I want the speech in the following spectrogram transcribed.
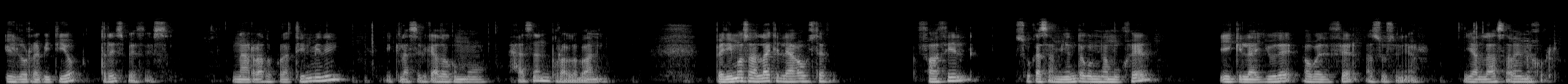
Y lo repitió tres veces. Narrado por At-Tirmidhi y clasificado como Hassan por Al-Albani. Pedimos a Allah que le haga a usted fácil su casamiento con una mujer y que le ayude a obedecer a su Señor. Y Allah sabe mejor.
